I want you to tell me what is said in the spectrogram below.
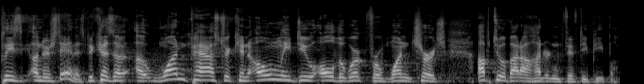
Please understand this because a, a one pastor can only do all the work for one church up to about 150 people.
